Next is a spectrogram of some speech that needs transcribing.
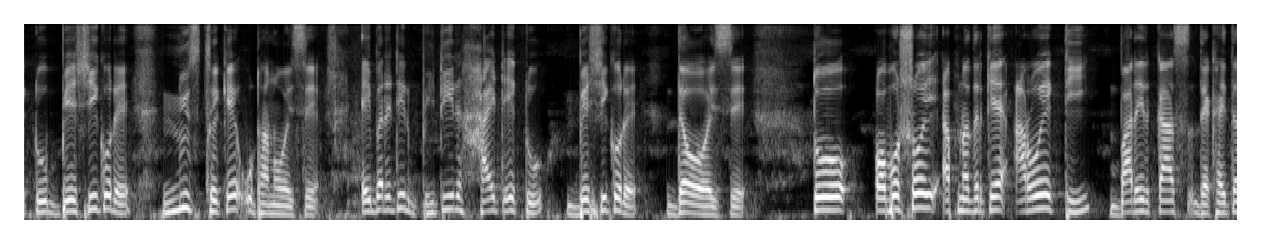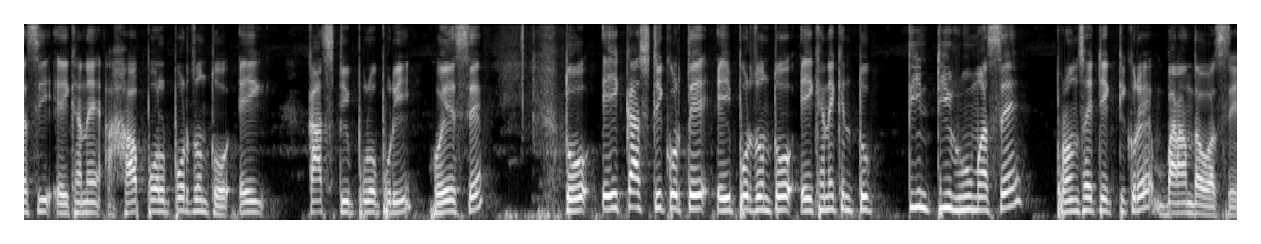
একটু বেশি করে নিচ থেকে উঠানো হয়েছে। এই বাড়িটির ভিটির হাইট একটু বেশি করে দেওয়া হয়েছে। তো অবশ্যই আপনাদেরকে আরও একটি বাড়ির কাজ দেখাইতাছি। এইখানে হাফ অল পর্যন্ত এই কাজটি পুরোপুরি হয়েছে। তো এই কাজটি করতে এই পর্যন্ত এইখানে কিন্তু তিনটি রুম আছে। ফ্রন্ট সাইডে একটি করে বারান্দাও আছে।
